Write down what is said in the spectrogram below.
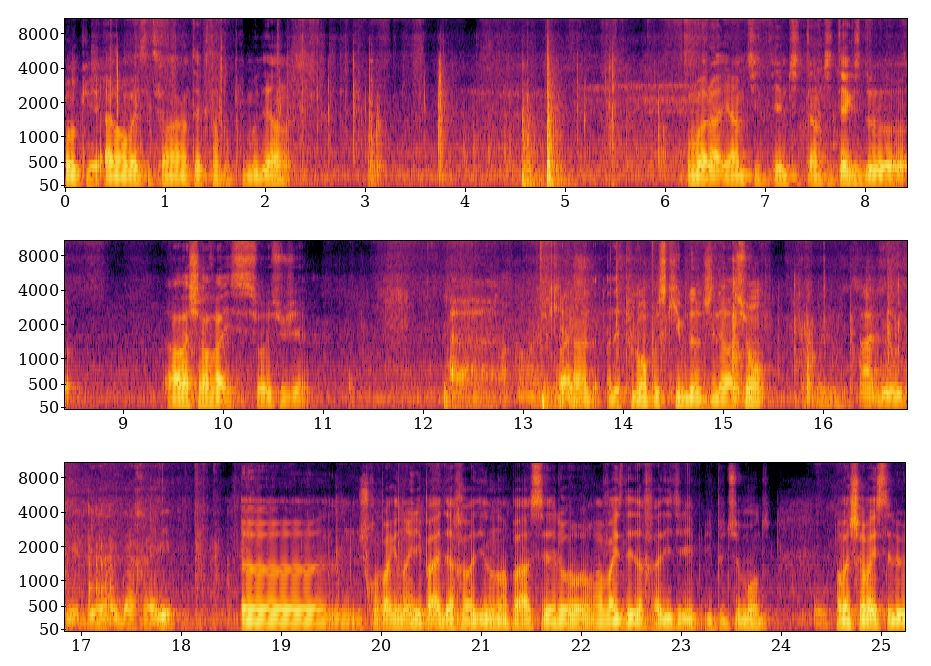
Ok, alors on va essayer de faire un texte un peu plus moderne. Voilà, il y a un petit, il y a un petit, un petit texte de Ravachar Weiss sur le sujet. Qui est un, un des plus grands poskim de notre génération. Ah, de, de. Euh, je crois pas que non, il n'est pas Adachradit, non, non, pas. C'est le Ravais d'Adachradit, il, est- plus de ce monde. Ravachar Weiss, c'est le,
